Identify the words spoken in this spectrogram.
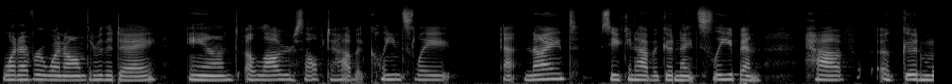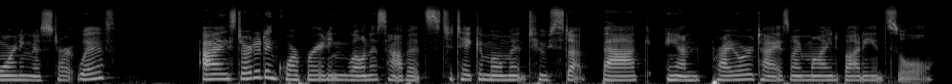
whatever went on through the day and allow yourself to have a clean slate at night so you can have a good night's sleep and have a good morning to start with. I started incorporating wellness habits to take a moment to step back and prioritize my mind, body, and soul.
